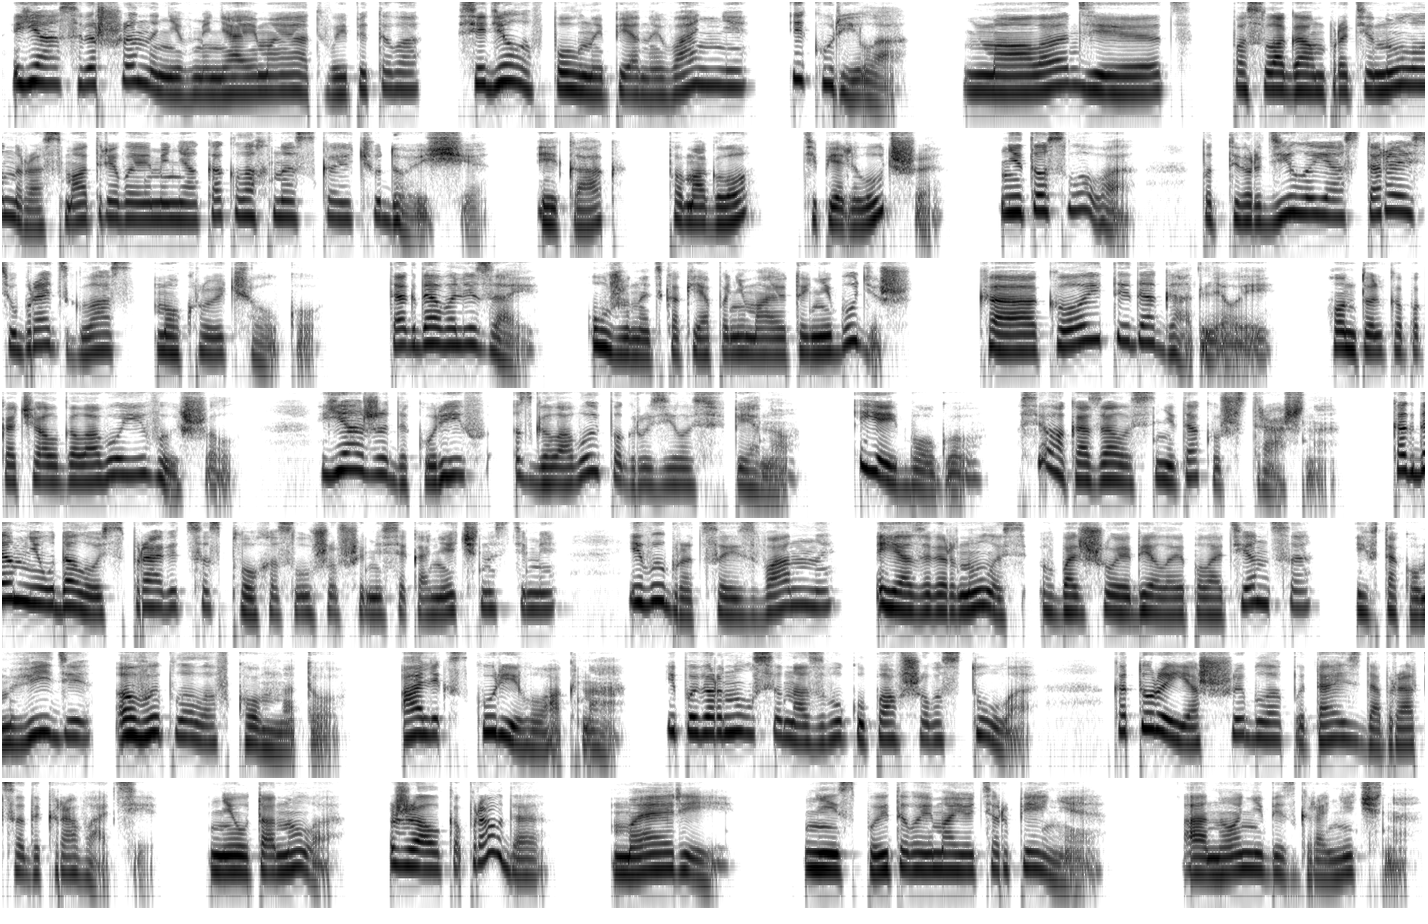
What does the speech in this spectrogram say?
Я, совершенно невменяемая от выпитого, сидела в полной пены ванне и курила. «Молодец!» — по слогам протянул он, рассматривая меня как лохнесское чудовище. «И как? Помогло? Теперь лучше?» «Не то слово подтвердила я, стараясь убрать с глаз мокрую челку. «Тогда вылезай. Ужинать, как я понимаю, ты не будешь?» «Какой ты догадливый!» Он только покачал головой и вышел. Я же, докурив, с головой погрузилась в пену. Ей-богу, все оказалось не так уж страшно. Когда мне удалось справиться с плохо слушавшимися конечностями и выбраться из ванны, я завернулась в большое белое полотенце и в таком виде выплыла в комнату. Алекс курил у окна и повернулся на звук упавшего стула, который я сшибла, пытаясь добраться до кровати. Не утонула? Жалко, правда? Мэри, не испытывай мое терпение. Оно не безгранично.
